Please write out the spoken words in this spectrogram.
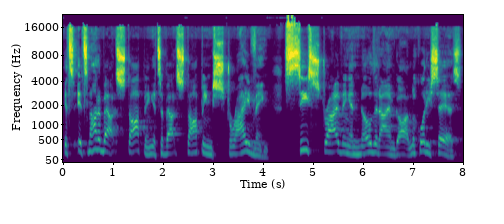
It's, it's not about stopping. It's about stopping striving. Cease striving and know that I am God. Look what he says.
